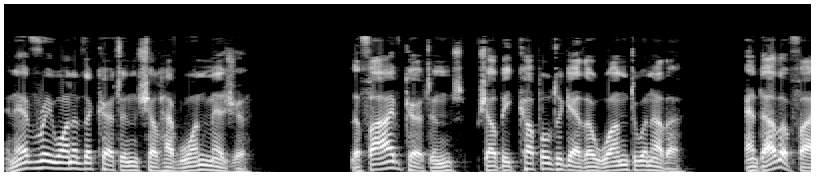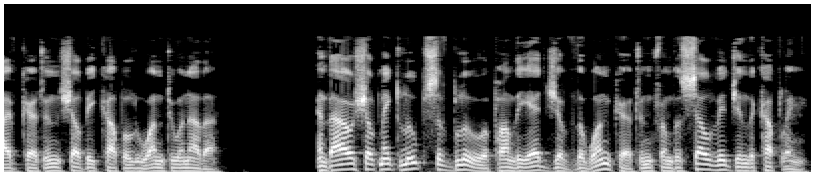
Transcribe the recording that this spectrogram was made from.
and every one of the curtains shall have one measure. The five curtains shall be coupled together one to another, and other five curtains shall be coupled one to another. And thou shalt make loops of blue upon the edge of the one curtain from the selvage in the coupling.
